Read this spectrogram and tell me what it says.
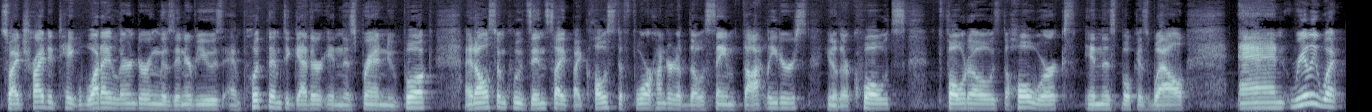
So I tried to take what I learned during those interviews and put them together in this brand new book. It also includes insight by close to 400 of those same thought leaders, you know, their quotes, photos, the whole works in this book as well. And really what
